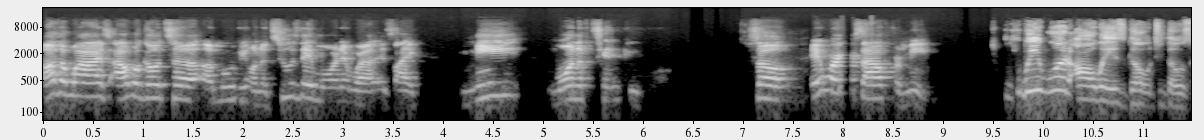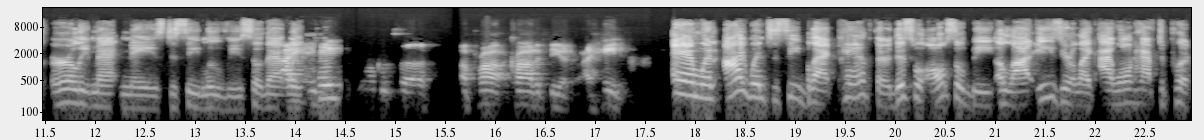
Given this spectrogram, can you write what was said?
Otherwise, I will go to a movie on a Tuesday morning where it's like me, one of 10 people. So it works out for me. We would always go to those early matinees to see movies so that I hate going to a pro- crowded theater. I hate it. And when I went to see Black Panther, this will also be a lot easier. Like I won't have to put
